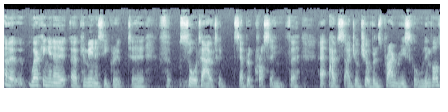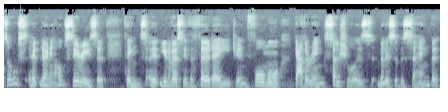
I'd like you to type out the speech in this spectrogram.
uh, working in a, a, community group to f- sort out a zebra crossing for uh, outside your children's primary school involves a whole, uh, learning a whole series of things. Uh, University of the Third Age, informal gathering, social, as Melissa was saying, but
